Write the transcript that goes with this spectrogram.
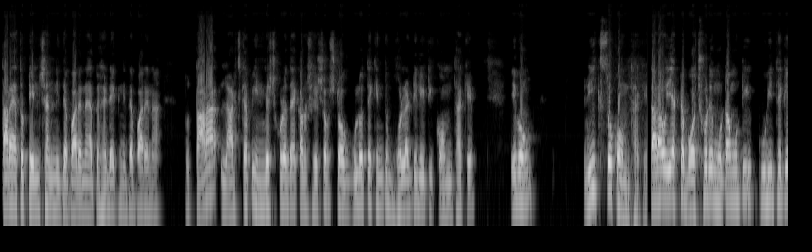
তারা এত টেনশন নিতে পারে না, এত হেডেক নিতে পারে না। তো তারা লার্জ ক্যাপে ইনভেস্ট করে দেয়, কারণ সেই সব স্টকগুলোতে কিন্তু ভোলাটিলিটি কম থাকে এবং রিস্কও কম থাকে। তারা ওই একটা বছরে মোটামুটি কুড়ি থেকে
